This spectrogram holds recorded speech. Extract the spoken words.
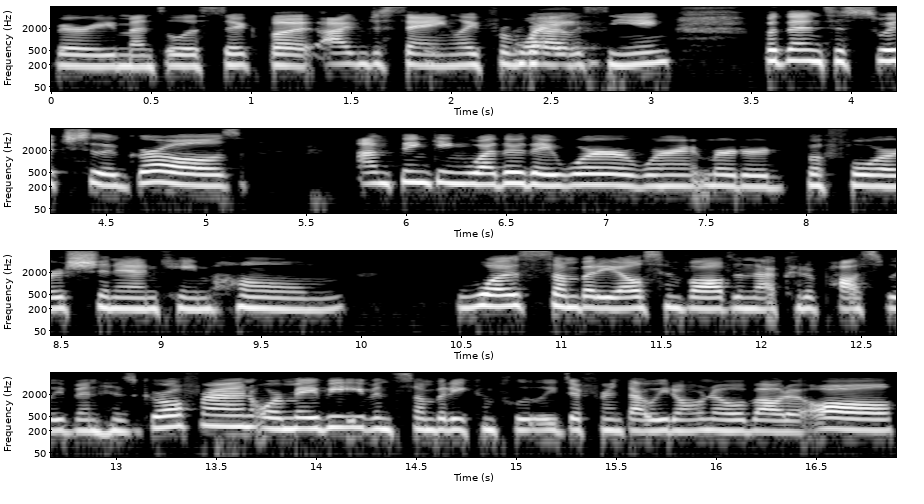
very mentalistic but i'm just saying like from what i was seeing. But then to switch to the girls i'm thinking whether they were or weren't murdered before shanann came home was somebody else involved and that could have possibly been his girlfriend or maybe even somebody completely different that we don't know about at all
